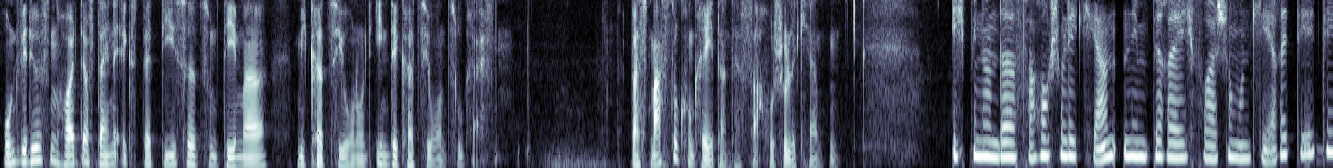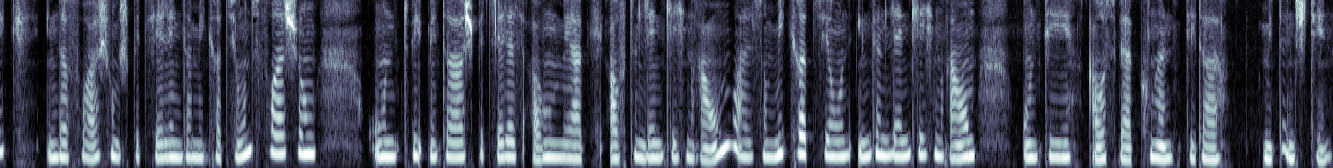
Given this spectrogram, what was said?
und wir dürfen heute auf deine Expertise zum Thema Migration und Integration zugreifen. Was machst du konkret an der Fachhochschule Kärnten? Ich bin an der Fachhochschule Kärnten im Bereich Forschung und Lehre tätig, in der Forschung speziell in der Migrationsforschung und mit da spezielles Augenmerk auf den ländlichen Raum, also Migration in den ländlichen Raum und die Auswirkungen, die da mit entstehen.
